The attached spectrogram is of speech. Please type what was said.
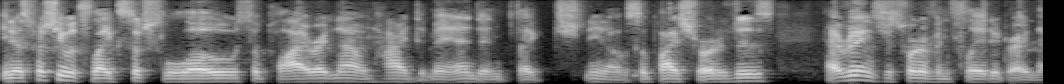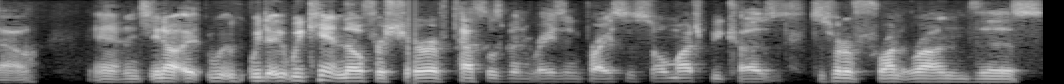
you know, especially with like such low supply right now and high demand and like you know supply shortages. Everything's just sort of inflated right now, and you know it, we we can't know for sure if Tesla's been raising prices so much because to sort of front run this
